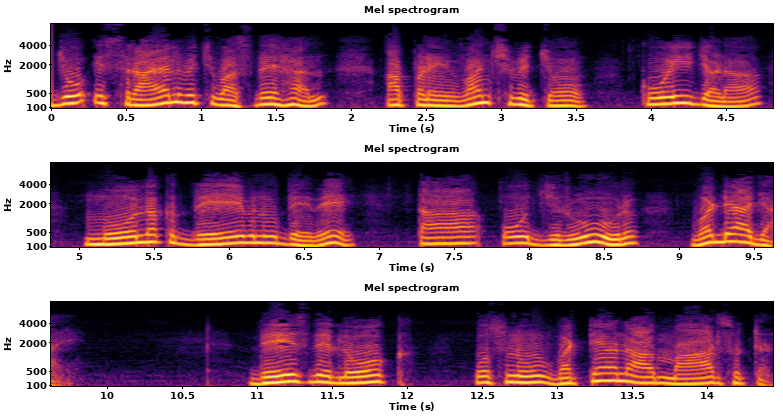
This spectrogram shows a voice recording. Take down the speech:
ਜੋ ਇਸਰਾਇਲ ਵਿੱਚ ਵਸਦੇ ਹਨ, ਆਪਣੇ ਵੰਸ਼ ਵਿੱਚੋਂ ਕੋਈ ਜਣਾ ਮੋਲਕ ਦੇਵ ਨੂੰ ਦੇਵੇ, ਤਾਂ ਉਹ ਜ਼ਰੂਰ ਵੱਢਿਆ ਜਾਏ। ਦੇਸ਼ ਦੇ ਲੋਕ ਉਸ ਨੂੰ ਵਟਿਆਂ ਨਾਲ ਮਾਰ ਸੁੱਟਣ,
